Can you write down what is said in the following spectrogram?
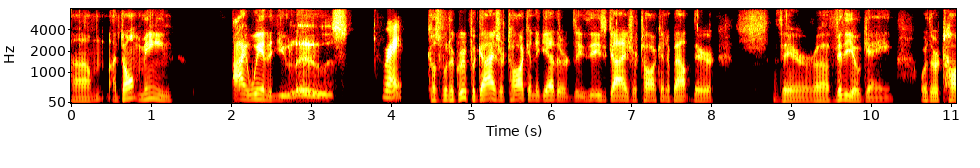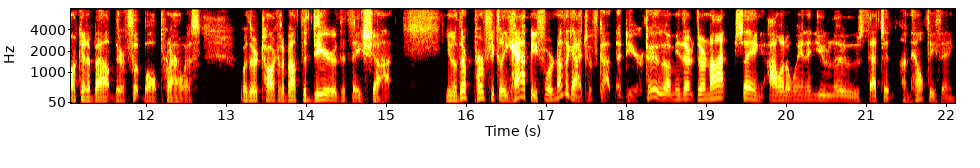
um, I don't mean I win and you lose. Right. Because when a group of guys are talking together, th- these guys are talking about their their uh, video game, or they're talking about their football prowess, or they're talking about the deer that they shot. You know, they're perfectly happy for another guy to have gotten a deer too. I mean, they're they're not saying I want to win and you lose. That's an unhealthy thing.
